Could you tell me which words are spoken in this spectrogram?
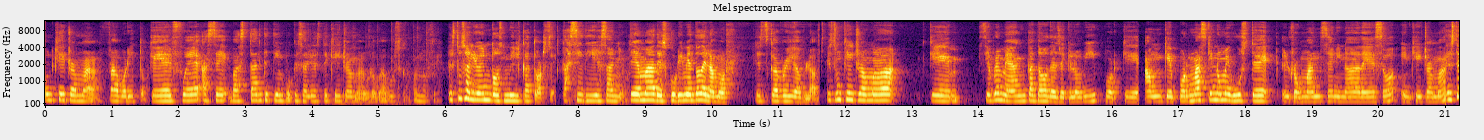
un K-drama favorito, que fue hace bastante tiempo que salió este K-drama, lo voy a buscar cuándo fue. Esto salió en 2014, casi 10 años. Se llama Descubrimiento del Amor, Discovery of Love. Es un K-drama que Siempre me ha encantado desde que lo vi porque aunque por más que no me guste el romance ni nada de eso en K-drama, este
